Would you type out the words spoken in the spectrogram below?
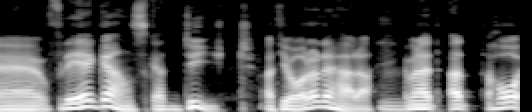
Eh, för det är ganska dyrt att göra det här. Mm. Jag menar, att, att ha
